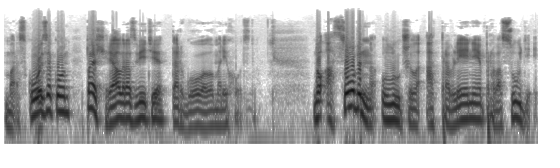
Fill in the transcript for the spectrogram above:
Морской закон поощрял развитие торгового мореходства. Но особенно улучшило отправление правосудия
